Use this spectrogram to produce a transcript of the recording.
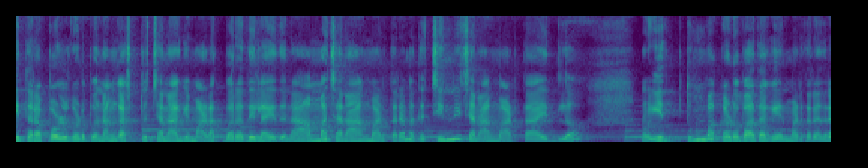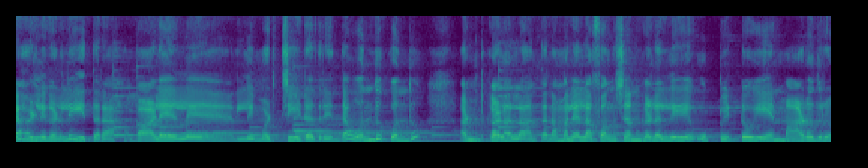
ಈ ಥರ ಪೊಳ್ಗಡುಬು. ನಂಗೆ ಅಷ್ಟು ಚೆನ್ನಾಗಿ ಮಾಡೋಕ್ಕೆ ಬರೋದಿಲ್ಲ ಇದನ್ನು. ಅಮ್ಮ ಚೆನ್ನಾಗಿ ಮಾಡ್ತಾರೆ, ಮತ್ತು ಚಿನ್ನಿ ಚೆನ್ನಾಗಿ ಮಾಡ್ತಾ ಇದ್ಲು. ಇದು ತುಂಬ ಕಡುಬಾದಾಗ ಏನು ಮಾಡ್ತಾರೆ ಅಂದರೆ ಹಳ್ಳಿಗಳಲ್ಲಿ ಈ ಥರ ಬಾಳೆ ಎಲೆಯಲ್ಲಿ ಮಡಚಿ ಇಡೋದ್ರಿಂದ ಒಂದಕ್ಕೊಂದು ಅಂಟ್ಕೊಳ್ಳಲ್ಲ ಅಂತ. ನಮ್ಮಲ್ಲೆಲ್ಲ ಫಂಕ್ಷನ್ಗಳಲ್ಲಿ ಉಪ್ಪಿಟ್ಟು ಏನು ಮಾಡಿದ್ರೂ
